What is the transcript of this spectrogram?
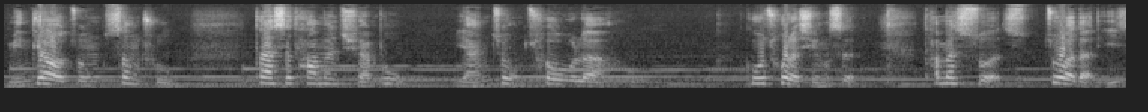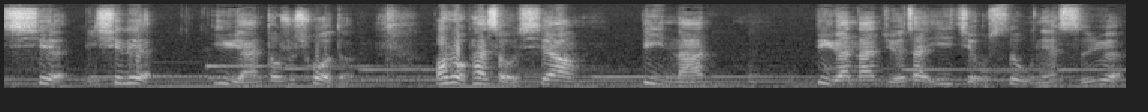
民调中胜出，但是他们全部严重错误了，估错了形势。他们所做的一切一系列预言都是错的。保守派首相毕南毕原男爵在一九四五年十月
